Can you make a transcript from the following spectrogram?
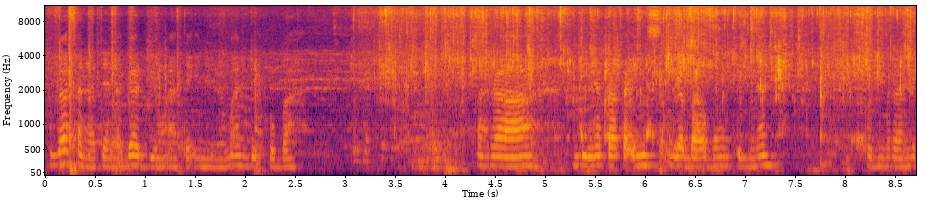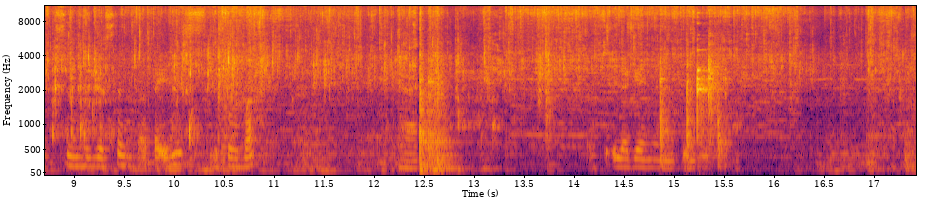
hugasan natin agad yung ating ininuman, di ko ba? Para hindi nakakainis ang lababong tignan. Pag marami kasing hugasan, nakakainis, di ko ba? Yan. Tapos, ilagay na natin dito. Tapos,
